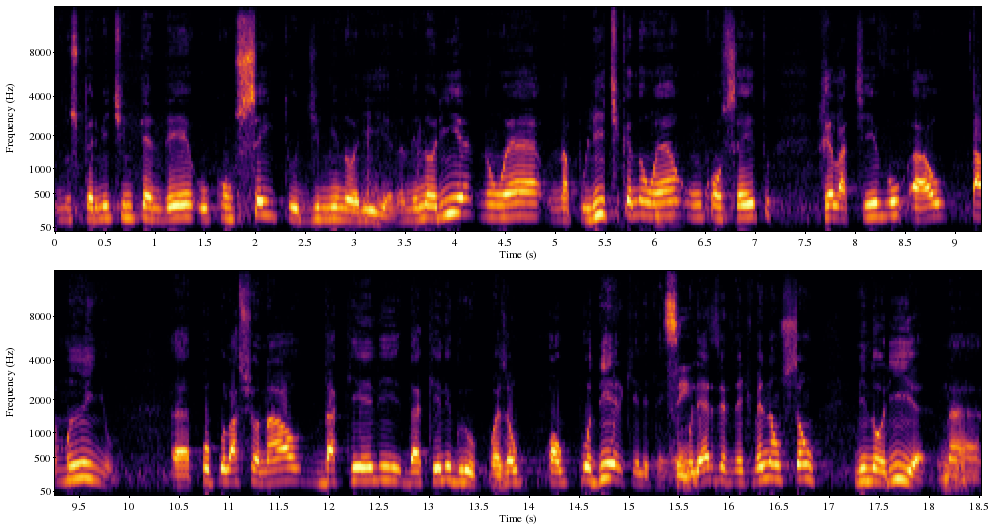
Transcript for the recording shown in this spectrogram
nos permite entender o conceito de minoria. A minoria não é, na política, não é um conceito relativo ao tamanho é, populacional daquele, daquele grupo, mas ao, ao poder que ele tem. Sim. As mulheres, evidentemente, não são minoria uhum. na,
